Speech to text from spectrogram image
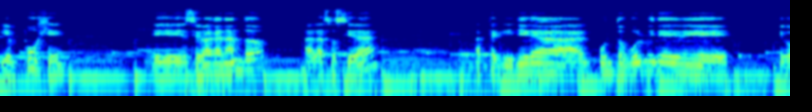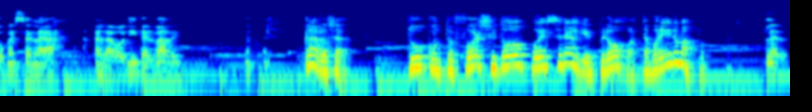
y empuje eh, se va ganando a la sociedad hasta que llega al punto culmine de, de comerse a la, a la bonita del barrio. claro, o sea, tú con tu esfuerzo y todo puedes ser alguien, pero ojo, hasta por ahí nomás, po. Claro,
